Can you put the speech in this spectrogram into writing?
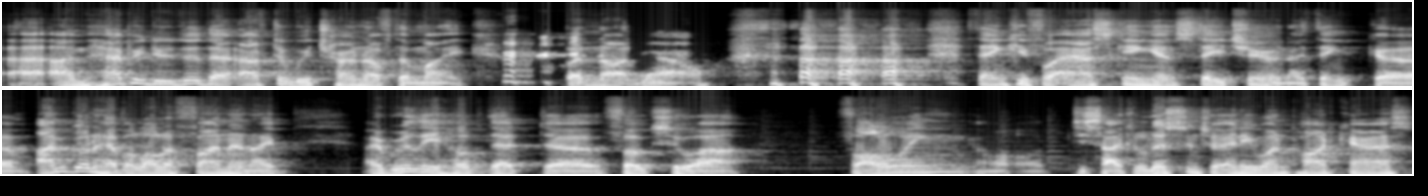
Uh, I'm happy to do that after we turn off the mic, but not now. Thank you for asking, and stay tuned. I think uh, I'm going to have a lot of fun, and I, I really hope that uh, folks who are following or, or decide to listen to any one podcast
